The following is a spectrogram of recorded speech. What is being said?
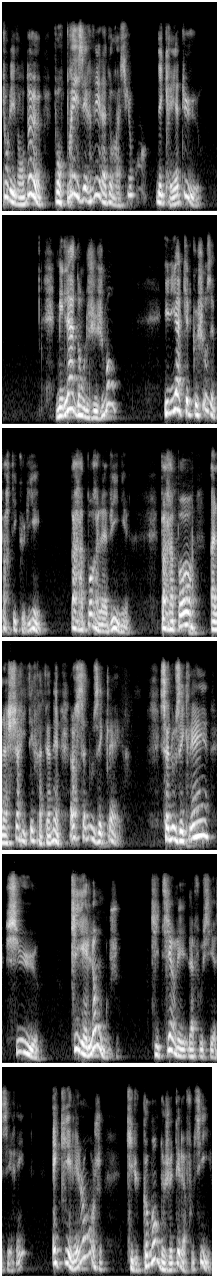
tous les vendeurs pour préserver l'adoration des créatures. Mais là, dans le jugement, il y a quelque chose de particulier par rapport à la vigne, par rapport à la charité fraternelle. Alors ça nous éclaire ça nous éclaire sur qui est l'ange qui tient la faucille acérée et qui est l'ange qui lui commande de jeter la faucille.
